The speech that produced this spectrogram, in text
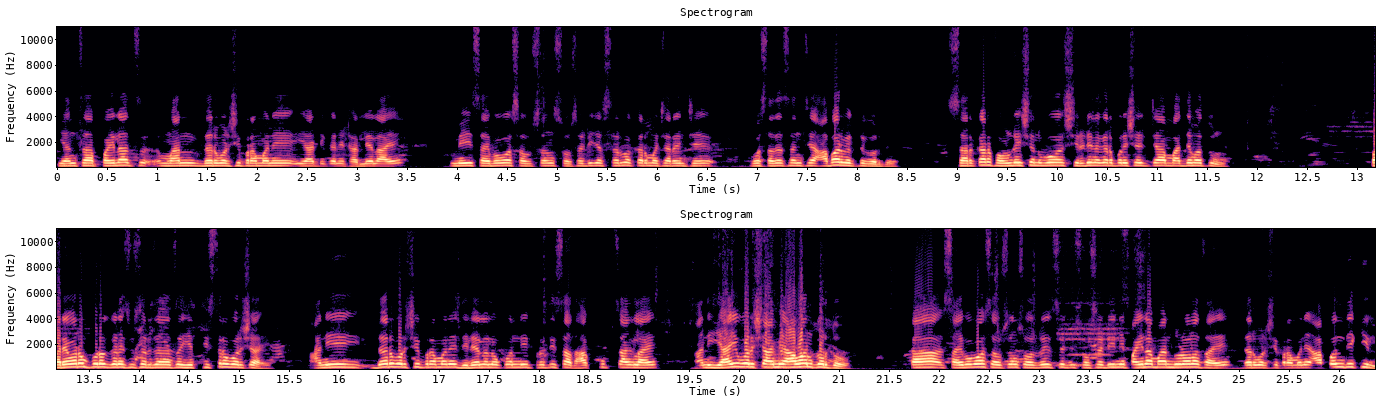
यांचा पहिलाच मान दरवर्षीप्रमाणे या ठिकाणी ठरलेला आहे. मी साईबाबा संस्थान सोसायटीच्या सर्व कर्मचाऱ्यांचे व सदस्यांचे आभार व्यक्त करतो. सरकार फाउंडेशन व शिर्डी नगर परिषदेच्या माध्यमातून पर्यावरणपूरक गणेश विसर्जनाचं हे तिसरं वर्ष आहे. आणि दरवर्षीप्रमाणे दिलेल्या लोकांनी प्रतिसाद हा खूप चांगला आहे. आणि याही वर्षी आम्ही आवाहन करतो का साईबाबा संस्थान सोसायटी सोसायटीने पहिला मान मिळवलाच आहे. दरवर्षीप्रमाणे आपण देखील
